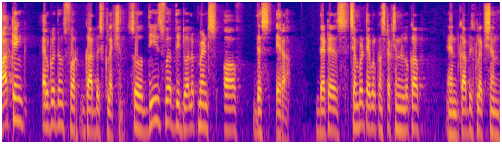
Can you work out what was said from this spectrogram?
marking algorithm for garbage collection so these were the development of this area that is symbol table construction look up and garbage collection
